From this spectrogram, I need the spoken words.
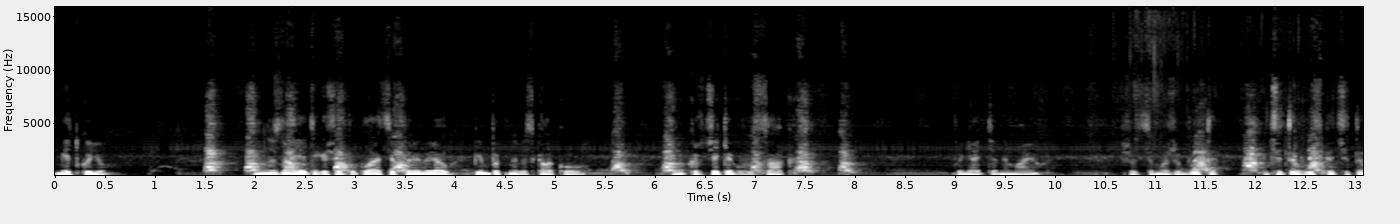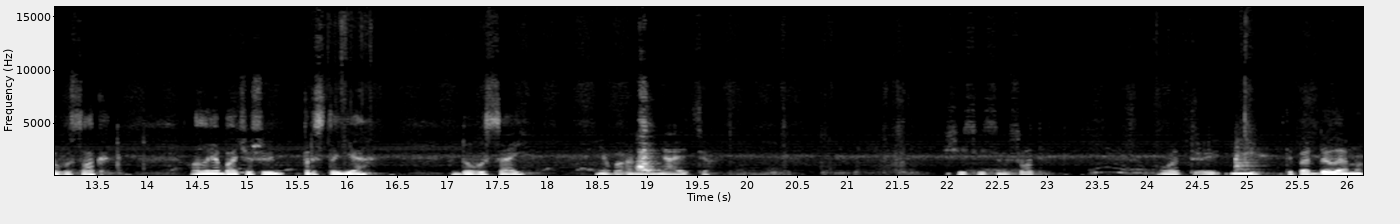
міткою. Не знаю, я тільки що по класі перевіряв, пімпик не вискакував. Ну, кричить як гусак. Поняття не маю, що це може бути. Чи це гуска, чи це гусак. Але я бачу, що він пристає до гусей. Ні, вага не міняється. 6800. От, е, і тепер дилема,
